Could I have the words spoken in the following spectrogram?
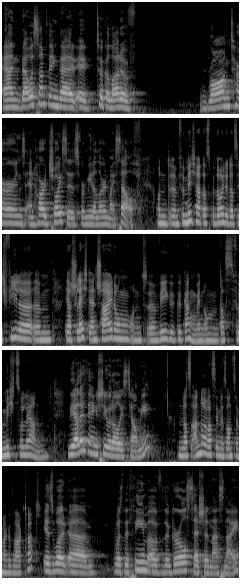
And that was something that it took a lot of wrong turns and hard choices for me to learn myself. Und ähm, für mich hat das bedeutet, dass ich viele ähm, ja, schlechte Entscheidungen und äh, Wege gegangen bin, um das für mich zu lernen. The other thing she would always tell me Und das andere, was sie mir sonst immer gesagt hat, is what um, was the theme of the girls' session last night.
